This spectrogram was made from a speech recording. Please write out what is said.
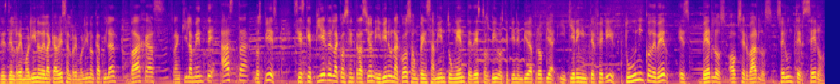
desde el remolino de la cabeza, el remolino capilar. Bajas tranquilamente hasta los pies. Si es que pierdes la concentración y viene una cosa, un pensamiento, un ente de estos vivos que tienen vida propia y quieren interferir, tu único deber es verlos, observarlos, ser un tercero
